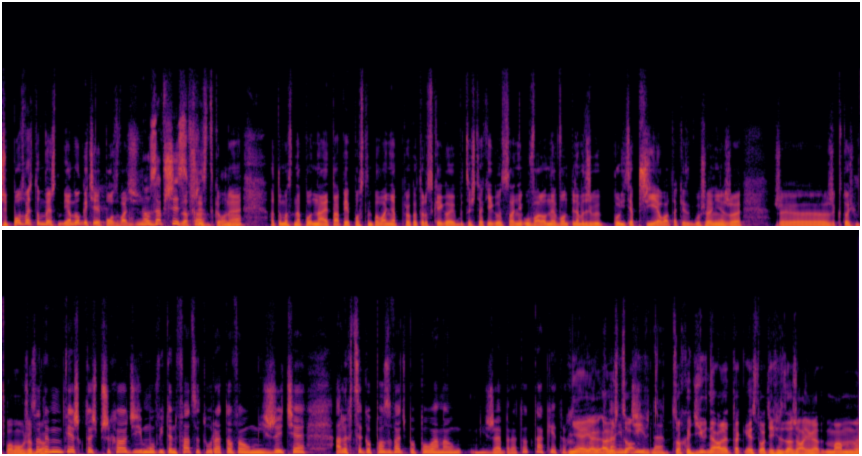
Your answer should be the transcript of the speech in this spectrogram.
Czy pozwać, to wiesz, ja mogę cię pozwać. No za wszystko. Za wszystko, nie? Natomiast na, na etapie postępowania prokuratorskiego jakby coś takiego zostanie uwalone, wątpię nawet, żeby policja przyjęła takie zgłoszenie, że, że, że ktoś mi połamał żebra. Poza tym, wiesz, ktoś przychodzi i mówi, ten facet uratował mi życie, ale chcę go pozwać, bo połamał mi żebra. To takie trochę Nie, ja- ale co- dziwne. Trochę dziwne, ale takie sytuacje się zdarzają. Ja mam, e,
